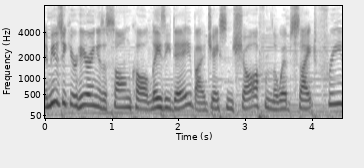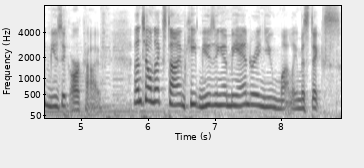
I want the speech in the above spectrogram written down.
The music you're hearing is a song called Lazy Day by Jason Shaw from the website Free Music Archive. Until next time, keep musing and meandering, you motley mystics.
